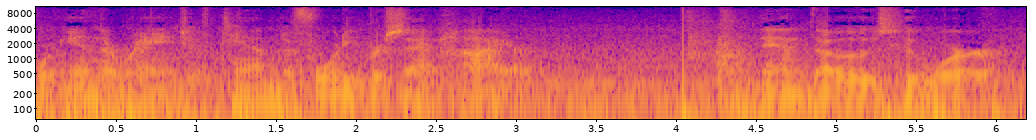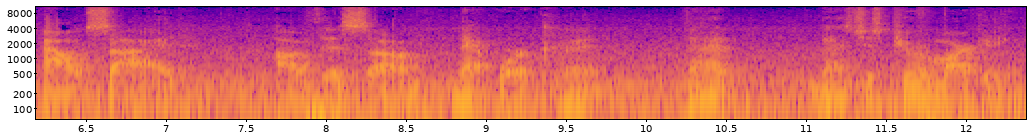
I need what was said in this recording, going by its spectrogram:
were in the range of 10 to 40 percent higher than those who were outside of this um, network. Right. That that's just pure marketing.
